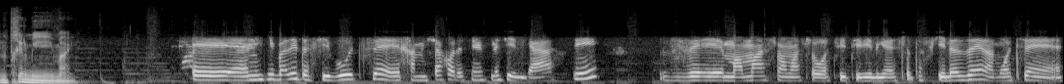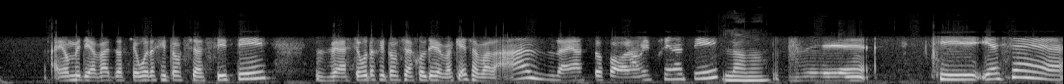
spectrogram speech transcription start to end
נתחיל ממאי. אה, אני קיבלתי את השיבוץ אה, חמישה חודשים לפני שהתגייסתי וממש ממש לא רציתי להתגייס לתפקיד הזה למרות שהיום בדיעבד זה השירות הכי טוב שעשיתי והשירות הכי טוב שיכולתי לבקש אבל אז זה היה סוף העולם מבחינתי למה? ו... כי יש, אה,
